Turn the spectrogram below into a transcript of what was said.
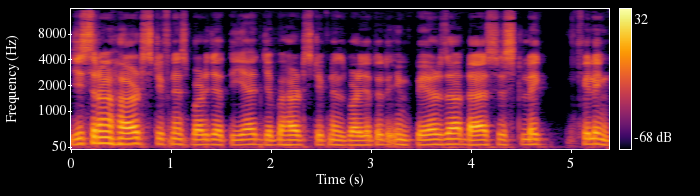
जिस तरह हार्ट स्टिफनेस बढ़ जाती है, जब हार्ट स्टिफनेस बढ़ जाती है तो impair the diastolic filling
